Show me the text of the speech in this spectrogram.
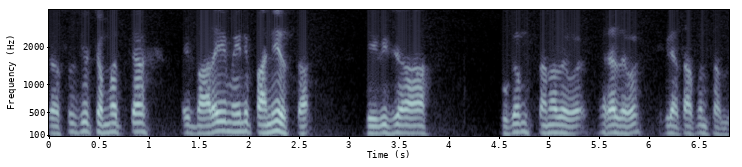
असं जो चमत्कार हे बाराही महिने पाणी असतात देवीच्या उगम स्थानाजवळ घराजवळ तिकडे आता आपण चालू.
